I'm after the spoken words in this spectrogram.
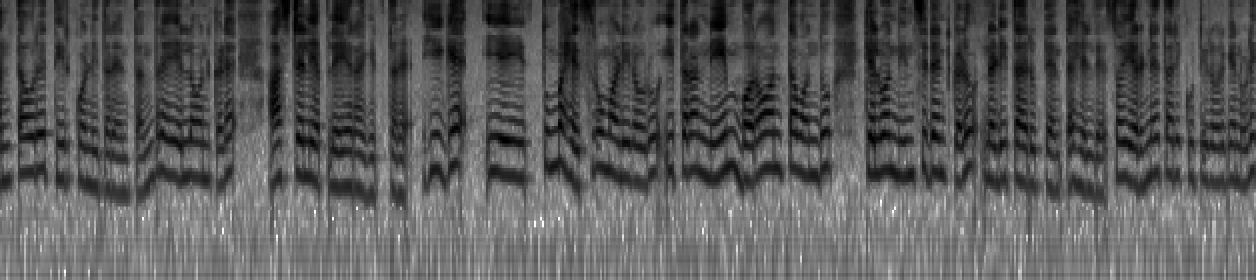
ಅಂಥವರೇ ತೀರ್ಕೊಂಡಿದ್ದಾರೆ ಅಂತಂದರೆ ಎಲ್ಲೋ ಒಂದು ಕಡೆ ಆಸ್ಟ್ರೇಲಿಯಾ ಪ್ಲೇಯರ್ ಆಗಿರ್ತಾರೆ. ಹೀಗೆ ಈ ತುಂಬ ಹೆಸರು ಮಾಡಿರೋರು, ಈ ಥರ ನೇಮ್ ಬರೋ ಅಂಥ ಒಂದು ಕೆಲವೊಂದು ಇನ್ಸಿಡೆಂಟ್ಗಳು ನಡೀತಾ ಇರುತ್ತೆ ಅಂತ ಹೇಳಿದೆ. ಸೊ ಎರಡನೇ ತಾರೀಕು ಹುಟ್ಟಿರೋರಿಗೆ ನೋಡಿ,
